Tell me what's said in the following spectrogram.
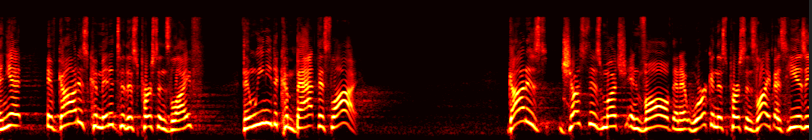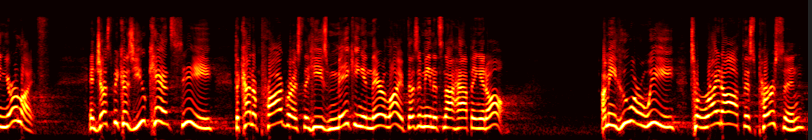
And yet, if God is committed to this person's life, then we need to combat this lie. God is just as much involved and at work in this person's life as he is in your life. And just because you can't see the kind of progress that he's making in their life doesn't mean it's not happening at all. I mean, who are we to write off this person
